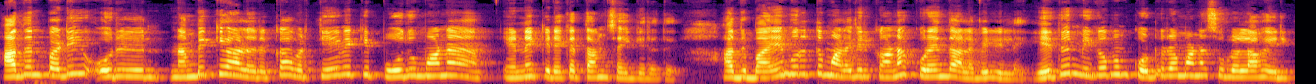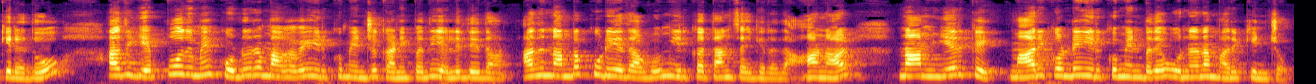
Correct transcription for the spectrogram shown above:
அதன்படி ஒரு நம்பிக்கையாளருக்கு அவர் தேவைக்கு போதுமான எண்ணெய் கிடைக்கத்தான் செய்கிறது. அது பயமுறுத்தும் அளவிற்கான குறைந்த அளவில் இல்லை. எது மிகவும் கொடூரமான சூழலாக இருக்கிறதோ அது எப்போதுமே கொடூரமாகவே இருக்கும் என்று கணிப்பது எளிதேதான். அது நம்பக்கூடியதாகவும் இருக்கத்தான் செய்கிறது. ஆனால் நாம் இயற்கை மாறிக்கொண்டே இருக்கும் என்பதை உணர மறுக்கின்றோம்.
